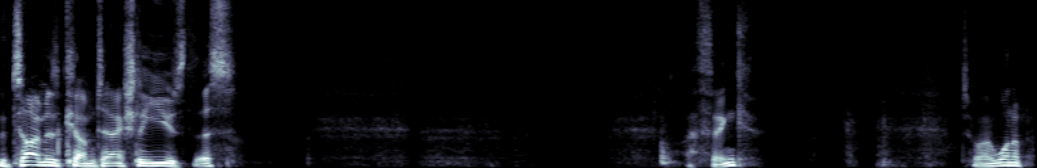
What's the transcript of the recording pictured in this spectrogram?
The time has come to actually use this. I think. Do I want to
